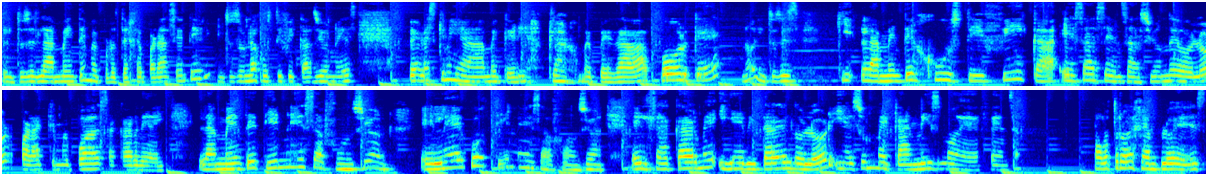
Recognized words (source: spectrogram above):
Entonces la mente me protege para sentir. Entonces una justificación es, pero es que mi mamá me quería, claro, me pegaba porque, ¿no? Entonces la mente justifica esa sensación de dolor para que me pueda sacar de ahí. La mente tiene esa función, el ego tiene esa función, el sacarme y evitar el dolor y es un mecanismo de defensa. Otro ejemplo es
